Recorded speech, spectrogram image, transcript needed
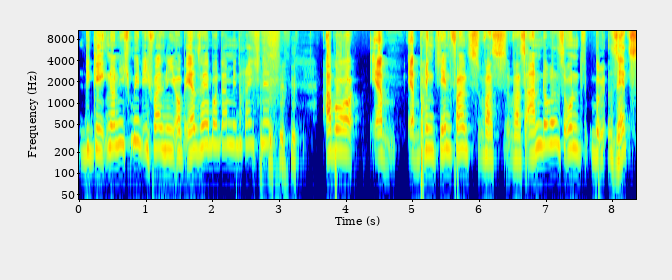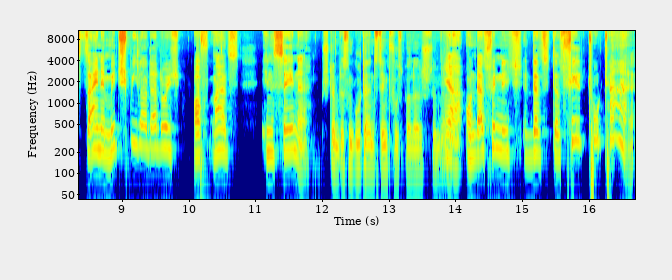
die Gegner nicht mit. Ich weiß nicht, ob er selber damit rechnet, aber er, er bringt jedenfalls was, was anderes und setzt seine Mitspieler dadurch oftmals in Szene. Stimmt, ist ein guter Instinktfußballer, das stimmt. Ja, und das finde ich, das, das fehlt total.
